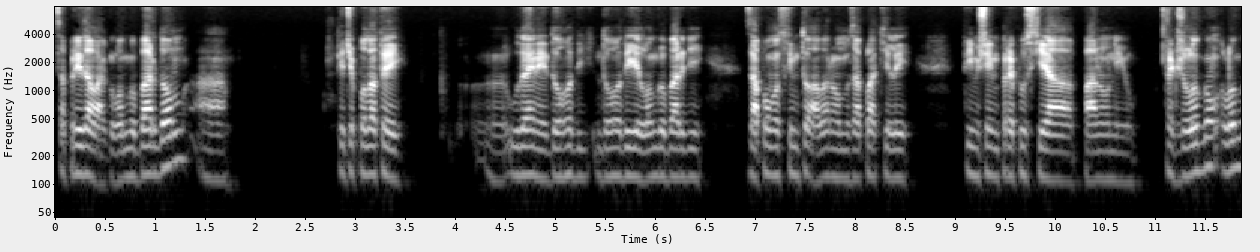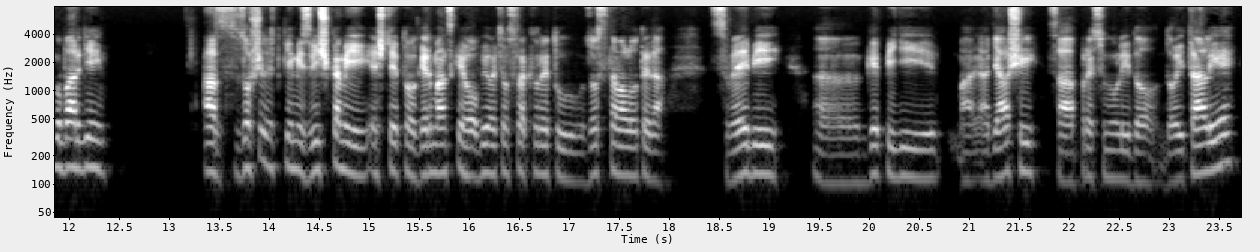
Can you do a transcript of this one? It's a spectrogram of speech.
sa pridala k Longobardom a keďže podľa tej údajnej dohody, dohody Longobardi za pomoc týmto Avarom zaplatili tým, že im prepustia Panoniu. Takže Longobardi a so všetkými zvyškami ešte toho germánskeho obyvateľstva, ktoré tu zostávalo, teda Svéby, Eh, Gepidi a, ďalší sa presunuli do, do Itálie,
